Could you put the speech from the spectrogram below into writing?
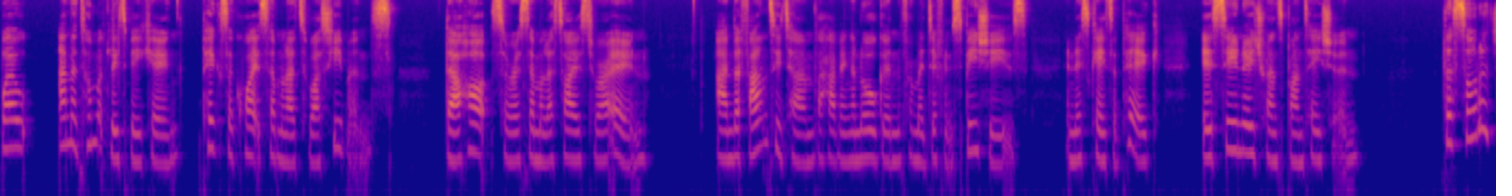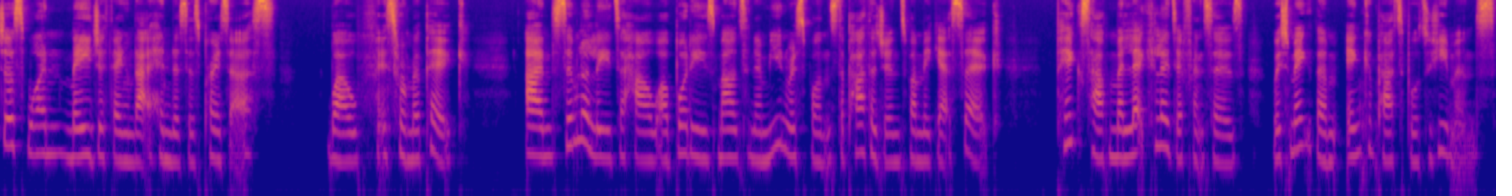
Well, anatomically speaking, pigs are quite similar to us humans. Their hearts are a similar size to our own. And the fancy term for having an organ from a different species, in this case a pig, is xenotransplantation. There's sort of just one major thing that hinders this process. Well, it's from a pig. And similarly to how our bodies mount an immune response to pathogens when we get sick, pigs have molecular differences which make them incompatible to humans.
